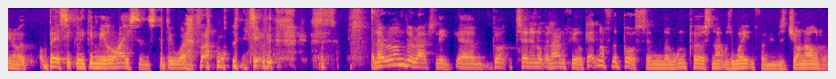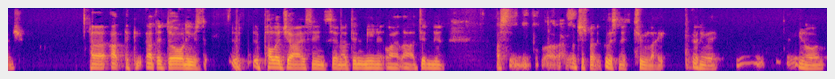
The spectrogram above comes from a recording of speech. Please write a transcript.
you know, basically give me a license to do whatever I want to do. and I remember actually um, turning up at Anfield, getting off the bus, and the one person that was waiting for me was John Aldridge uh, at the at the door, and he was apologising, saying, "I didn't mean it like that. I didn't." I, I just went, "Listen, it's too late." Anyway, you know,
